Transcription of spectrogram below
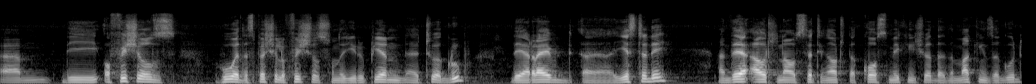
Um, the officials, who are the special officials from the European uh, tour group, they arrived uh, yesterday, and they're out now setting out the course, making sure that the markings are good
